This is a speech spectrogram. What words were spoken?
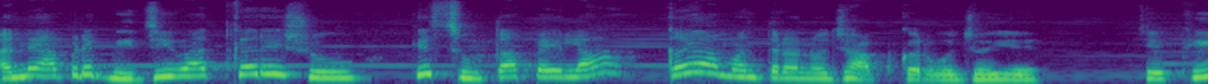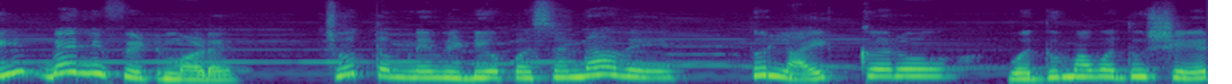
અને આપણે બીજી વાત કરીશું કે સૂતા પહેલા કયા મંત્રનો જાપ કરવો જોઈએ, જેથી બેનિફિટ મળે. જો તમને વીડિયો પસંદ આવે, તો લાઈક કરો, વધુમાં વધુ શેર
